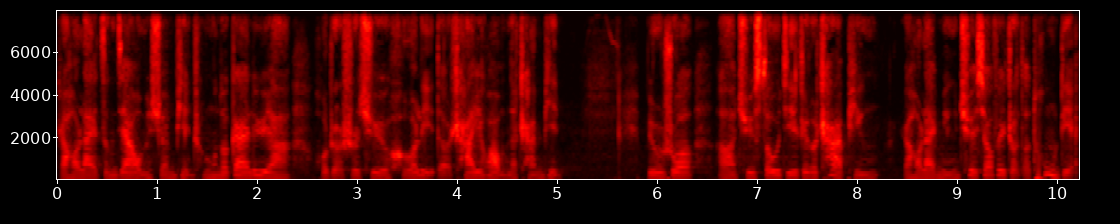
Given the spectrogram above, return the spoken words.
然后来增加我们选品成功的概率呀，或者是去合理的差异化我们的产品。比如说啊，去搜集这个差评，然后来明确消费者的痛点，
